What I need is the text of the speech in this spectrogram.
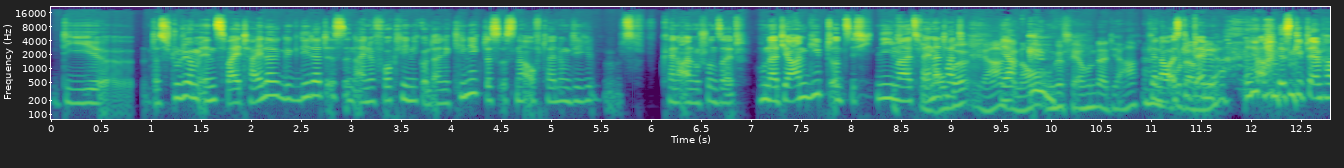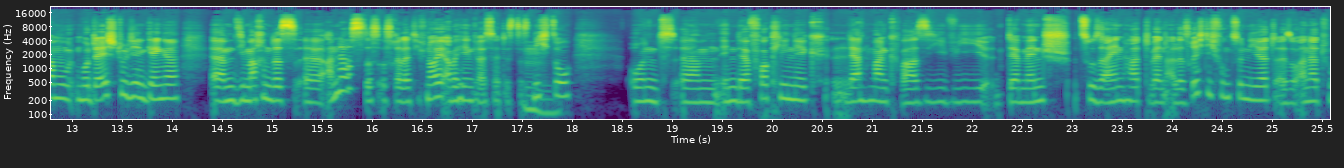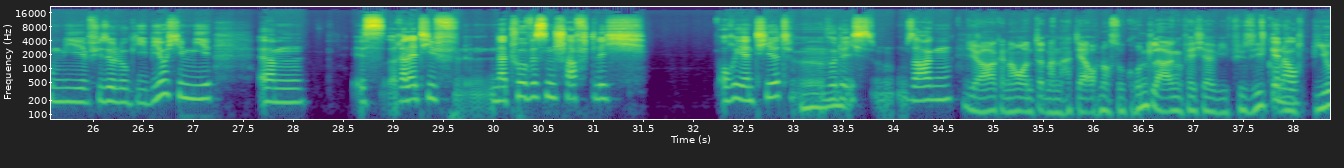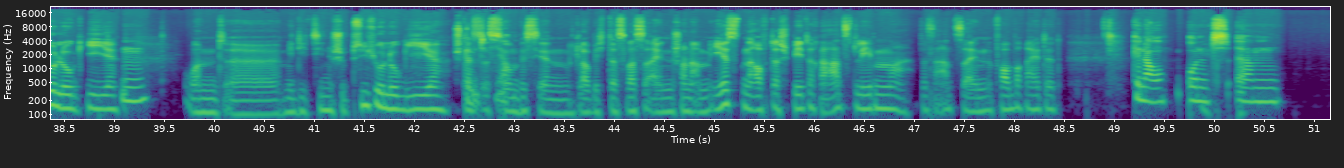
die, das Studium in zwei Teile gegliedert ist, in eine Vorklinik und eine Klinik. Das ist eine Aufteilung, die es, keine Ahnung, schon seit 100 Jahren gibt und sich niemals ich verändert glaube, hat. Ja, ja, genau, ungefähr 100 Jahre. Genau, es, gibt ein, ja, es gibt ein paar Modellstudiengänge, ähm, die machen das äh, anders. Das ist relativ neu, aber hier in Greifswald ist das mhm. nicht so. Und ähm, in der Vorklinik lernt man quasi, wie der Mensch zu sein hat, wenn alles richtig funktioniert, also Anatomie, Physiologie, Biochemie. Ähm, ist relativ naturwissenschaftlich orientiert, mhm. würde ich sagen. Ja, genau. Und man hat ja auch noch so Grundlagenfächer wie Physik genau. und Biologie. Mhm und äh, medizinische Psychologie. Stimmt, das ist ja. so ein bisschen, glaube ich, das, was einen schon am ehesten auf das spätere Arztleben, das Arztsein vorbereitet. Genau. Und ähm,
